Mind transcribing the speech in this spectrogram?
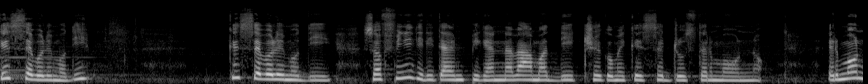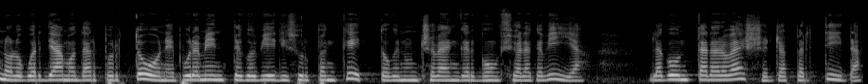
Che se volemo di? Che se volemo di? So finiti i tempi che annavamo a dicce come che s'aggiusta il monno. Il monno lo guardiamo dar portone, puramente coi piedi sul panchetto, che non ci venga il gonfio alla caviglia. La conta alla rovescia è già partita,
